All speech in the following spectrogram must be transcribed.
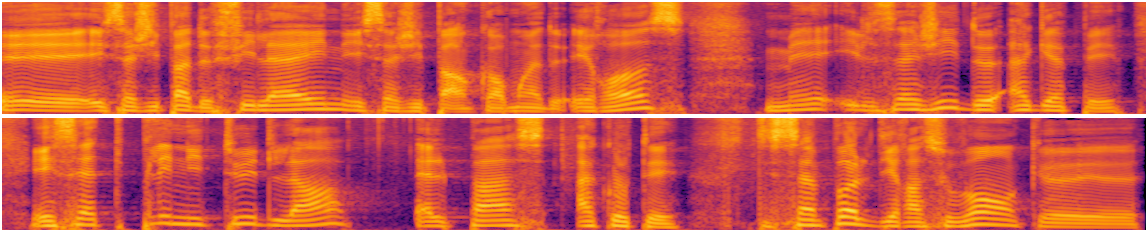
Et il ne s'agit pas de Philène, il ne s'agit pas encore moins de Eros, mais il s'agit de Agapé. Et cette plénitude-là, elle passe à côté. Saint Paul dira souvent que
